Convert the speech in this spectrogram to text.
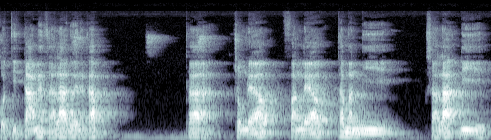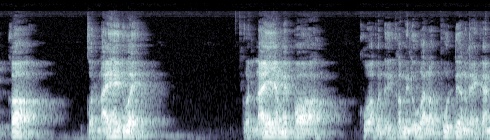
กดติดตามให้สาล่าด้วยนะครับ ถ้าชมแล้วฟังแล้วถ้ามันมีสาระดีก็กดไลค์ให้ด้วย กดไลค์ยังไม่พอกลัวคนอื่นเขาไม่รู้ว่าเราพูดเรื่องอะไรกัน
